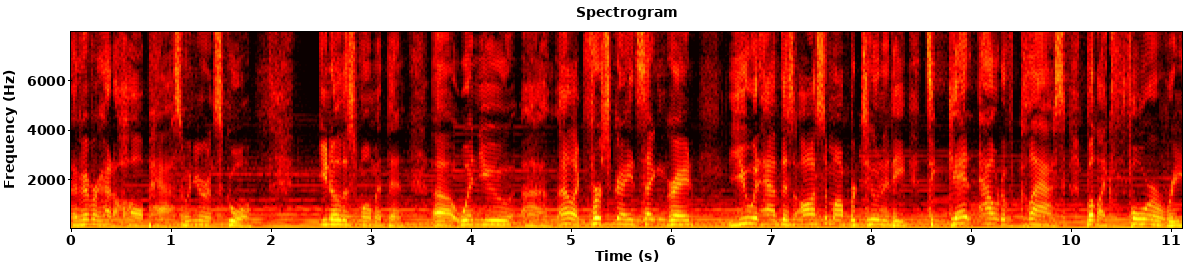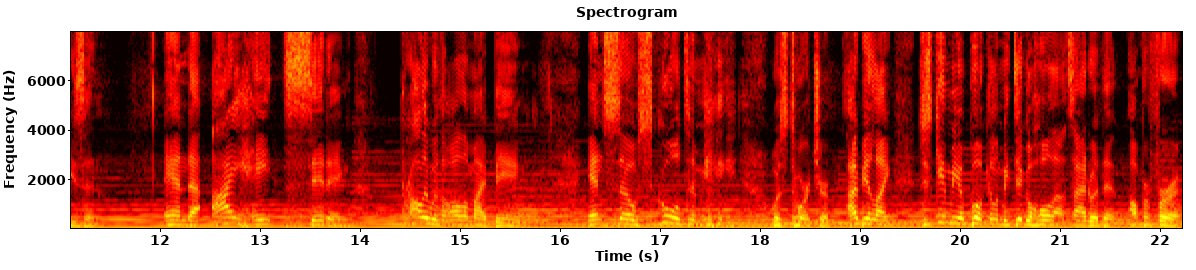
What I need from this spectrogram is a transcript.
have ever had a hall pass when you're in school? You know this moment then. Uh, when you, uh, like first grade, second grade, you would have this awesome opportunity to get out of class, but like for a reason. And uh, I hate sitting, probably with all of my being. And so school to me was torture. I'd be like, just give me a book and let me dig a hole outside with it. I'll prefer it.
